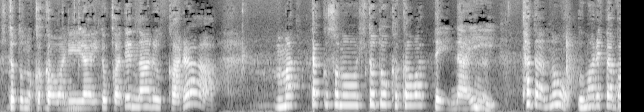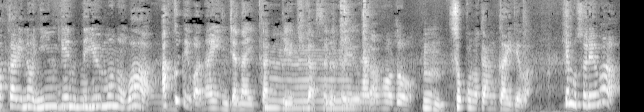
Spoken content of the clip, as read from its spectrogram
人との関わり合いとかでなるから全くその人と関わっていない、うんただの生まれたばかりの人間っていうものは悪ではないんじゃないかっていう気がするというか、なるほど、うん、そこの段階では。でもそれは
